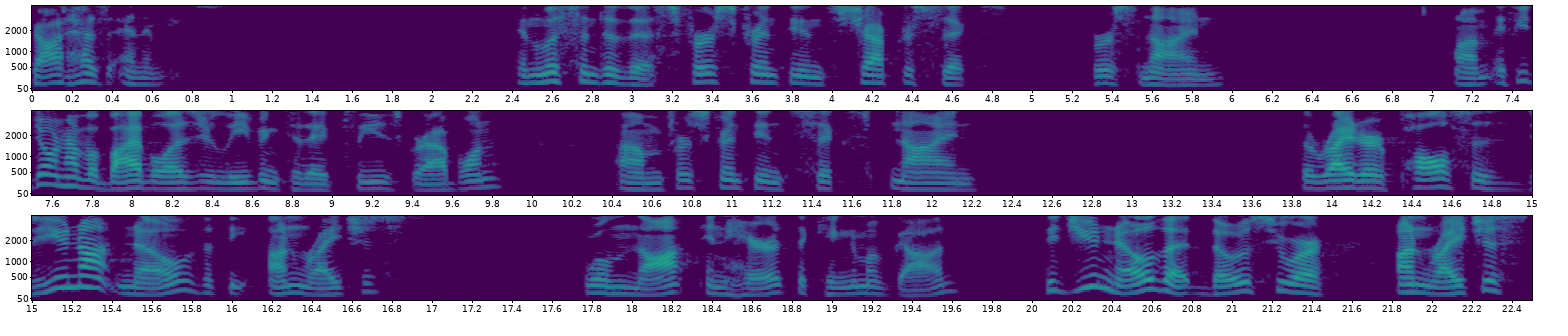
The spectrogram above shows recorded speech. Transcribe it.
God has enemies. And listen to this 1 Corinthians chapter 6, verse 9. Um, if you don't have a Bible as you're leaving today, please grab one. Um, 1 Corinthians 6, 9. The writer Paul says, Do you not know that the unrighteous will not inherit the kingdom of God? Did you know that those who are unrighteous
